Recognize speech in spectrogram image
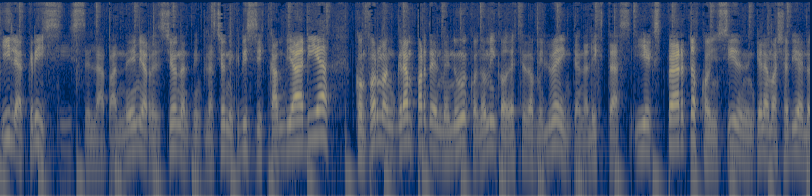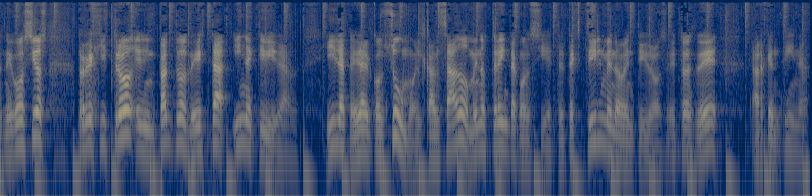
y la crisis. La pandemia, recesión, alta inflación y crisis cambiaria conforman gran parte del menú económico de este 2020. Analistas y expertos coinciden en que la mayoría de los negocios registró el impacto de esta inactividad y la caída del consumo. El cansado menos 30,7, textil menos 22. Esto es de Argentina.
